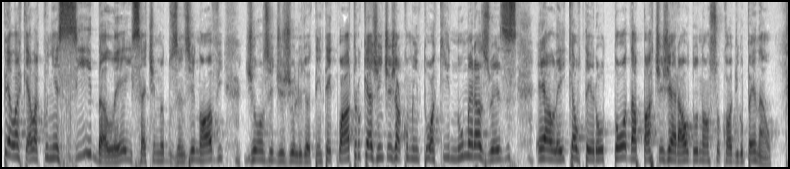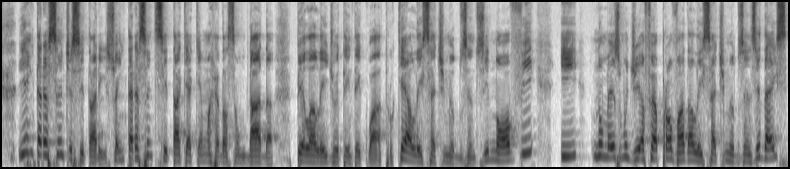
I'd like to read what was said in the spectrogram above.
pelaquela conhecida lei 7209 de 11 de julho de 84, que a gente já comentou aqui inúmeras vezes, é a lei que alterou toda a parte geral do nosso Código Penal. E é interessante citar isso, é interessante citar que aqui é uma redação dada pela lei de 84, que é a lei 7209 e no mesmo dia foi aprovada a Lei 7.210,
